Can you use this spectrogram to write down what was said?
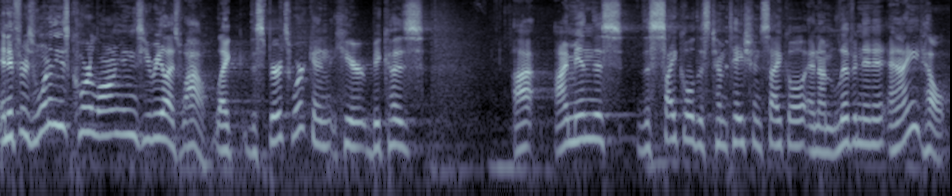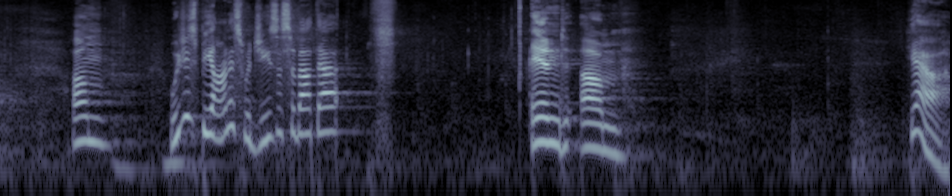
And if there's one of these core longings, you realize, wow, like the Spirit's working here because I, am in this, this cycle, this temptation cycle, and I'm living in it, and I need help. Um, we just be honest with Jesus about that? And um, yeah.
